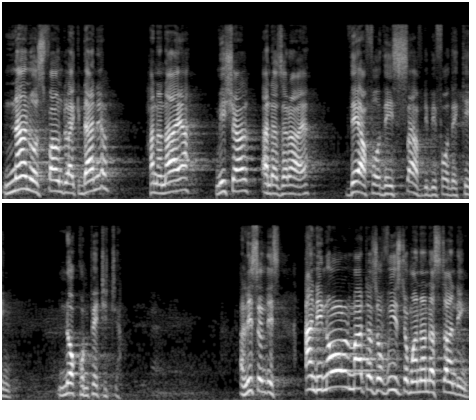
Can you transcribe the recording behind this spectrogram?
none was found like Daniel, Hananiah, Mishael, and Azariah. Therefore, they served before the king. No competitor. And listen this. And in all matters of wisdom and understanding,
